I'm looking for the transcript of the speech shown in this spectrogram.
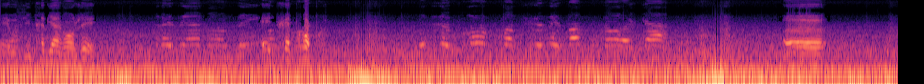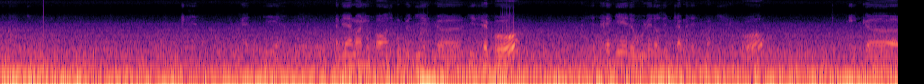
Et aussi très bien rangé très bien rangée. et très propre. C'est très propre parce que ce n'est pas dans le cas. Euh, Qu'est-ce qu'on peut dire de- eh bien, moi je pense qu'on peut dire qu'il fait beau, que c'est très gai de rouler dans une camionnette quand il fait beau, et que euh,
